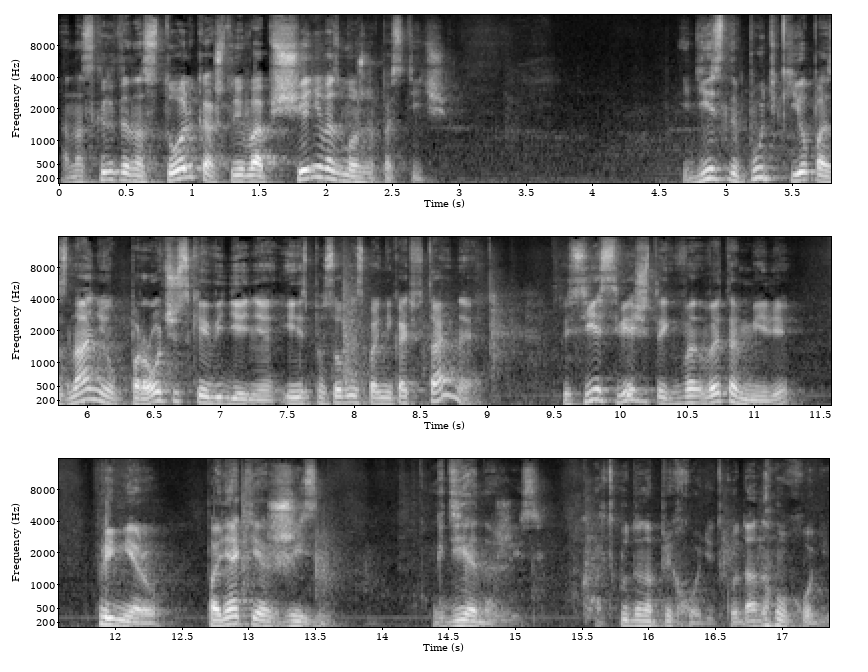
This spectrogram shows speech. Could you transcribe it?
она скрыта настолько, что ее вообще невозможно постичь. Единственный путь к ее познанию – пророческое видение или способность проникать в тайное. То есть есть вещи в этом мире, к примеру, понятие жизнь. Где она жизнь? Откуда она приходит? Куда она уходит?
